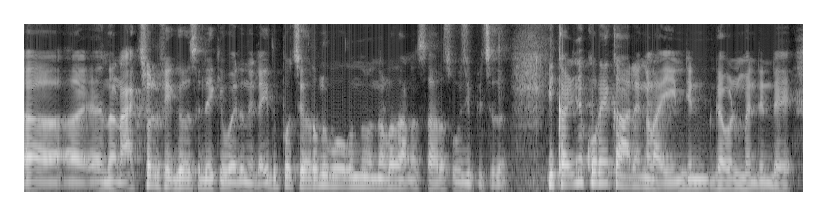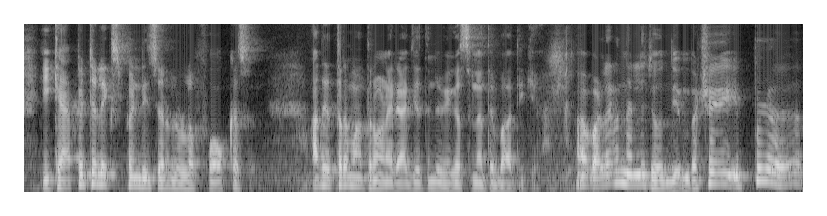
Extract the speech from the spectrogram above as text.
ആ, ആ, എന്താണ് ആക്ച്വൽ ഫിഗേഴ്സിലേക്ക് വരുന്നില്ല. ഇതിപ്പോൾ ചേർന്ന് പോകുന്നു എന്നുള്ളതാണ് സാർ സൂചിപ്പിച്ചത്. ഈ കഴിഞ്ഞ കുറേ കാലങ്ങളായി ഇന്ത്യൻ ഗവൺമെന്റിന്റെ ഈ ക്യാപിറ്റൽ എക്സ്പെൻഡിച്ചറിലുള്ള ഫോക്കസ് അത് എത്രമാത്രമാണ് രാജ്യത്തിന്റെ വികസനത്തെ ബാധിക്കുക? വളരെ നല്ല ചോദ്യം. പക്ഷേ ഇപ്പോൾ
